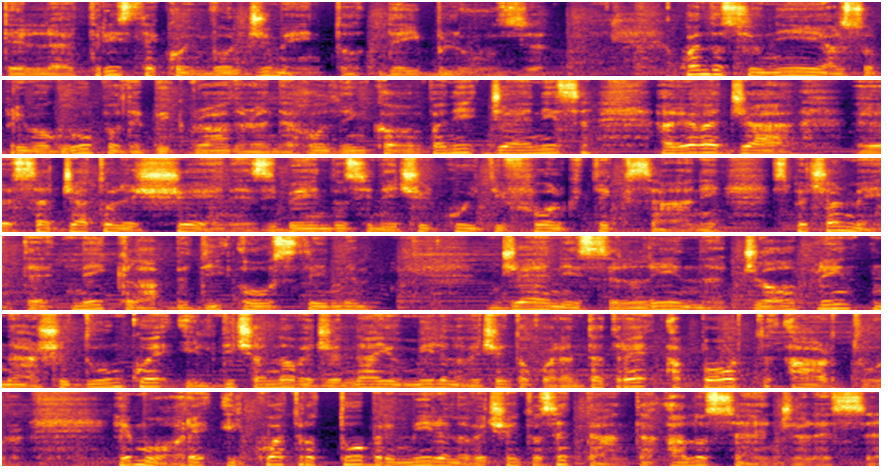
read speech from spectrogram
del triste coinvolgimento dei blues. Quando si unì al suo primo gruppo, The Big Brother and the Holding Company, Janice aveva già eh, saggiato le scene, esibendosi nei circuiti folk texani, specialmente nei club di Austin. Janice Lynn Joplin nasce dunque il 19 gennaio 1943 a Port Arthur e muore il 4 ottobre 1970 a Los Angeles.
